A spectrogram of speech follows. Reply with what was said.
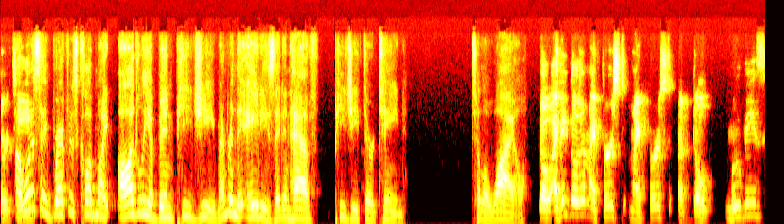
thirteen? I want to say Breakfast Club might oddly have been PG. Remember in the '80s they didn't have PG thirteen till a while. So I think those are my first my first adult movies.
